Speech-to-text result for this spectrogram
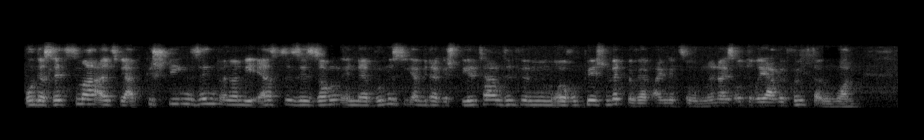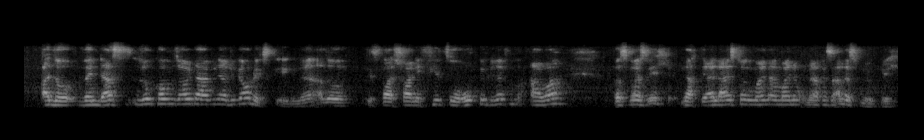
Und das letzte Mal, als wir abgestiegen sind und dann die erste Saison in der Bundesliga wieder gespielt haben, sind wir im europäischen Wettbewerb eingezogen. Da ist Otto Reagel Fünfter geworden. Also, wenn das so kommen sollte, habe ich natürlich auch nichts gegen. Ne? Also, ist wahrscheinlich viel zu hoch gegriffen, aber was weiß ich, nach der Leistung meiner Meinung nach ist alles möglich.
